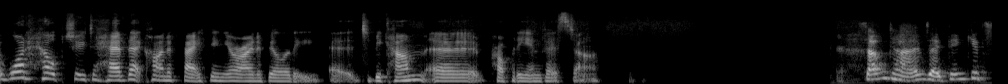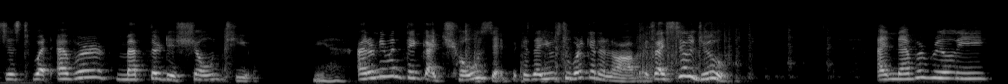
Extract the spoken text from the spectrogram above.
what helped you to have that kind of faith in your own ability uh, to become a property investor? Sometimes I think it's just whatever method is shown to you. Yeah. I don't even think I chose it because I used to work at a law office. I still do. I never really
